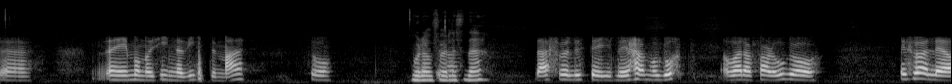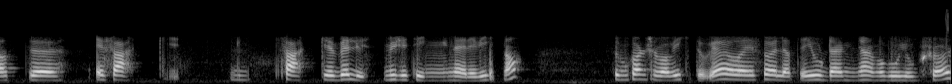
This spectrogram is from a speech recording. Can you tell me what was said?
det. Jeg må nok inn og vite mer. Så Hvordan føles det? Det føles egentlig hjelma godt å være ferdig. Og jeg føler at eh, jeg fikk, fikk belyst mye ting nede i Vitna som kanskje var viktige, og jeg føler at jeg gjorde en jævla god jobb sjøl.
